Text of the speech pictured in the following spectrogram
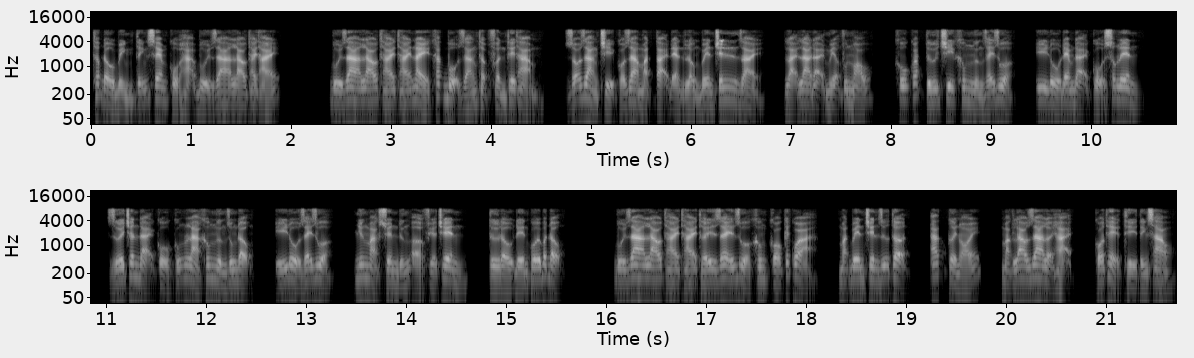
thấp đầu bình tĩnh xem cổ hạ bùi gia lao thái thái. Bùi gia lao thái thái này khắc bộ dáng thập phần thê thảm, rõ ràng chỉ có da mặt tại đèn lồng bên trên dài, lại là đại miệng phun máu, khô quắt tứ chi không ngừng dãy rủa, ý đồ đem đại cổ sốc lên. Dưới chân đại cổ cũng là không ngừng rung động, ý đồ dãy rủa, nhưng mạc xuyên đứng ở phía trên, từ đầu đến cuối bất động. Bùi gia lao thái thái thấy dãy rủa không có kết quả, mặt bên trên dữ tợn, ác cười nói mặc lao ra lợi hại có thể thì tính sao?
